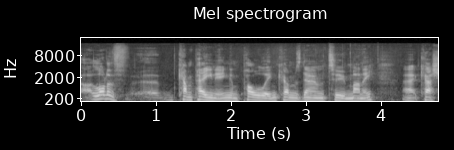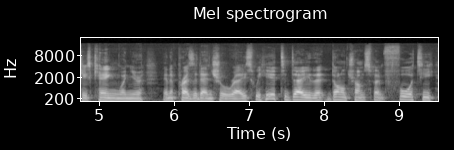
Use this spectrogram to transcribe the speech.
a lot of uh, campaigning and polling comes down to money. Uh, cash is king when you're in a presidential race. We hear today that Donald Trump spent 40 uh,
